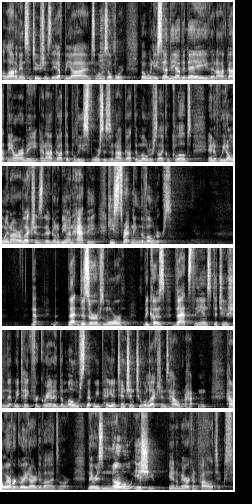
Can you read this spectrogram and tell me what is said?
a lot of institutions, the FBI and so on and so forth. But when he said the other day that I've got the Army and I've got the police forces and I've got the motorcycle clubs, and if we don't win our elections, they're going to be unhappy, he's threatening the voters. Now, that deserves more because that's the institution that we take for granted the most, that we pay attention to elections, how, however great our divides are. There is no issue in American politics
